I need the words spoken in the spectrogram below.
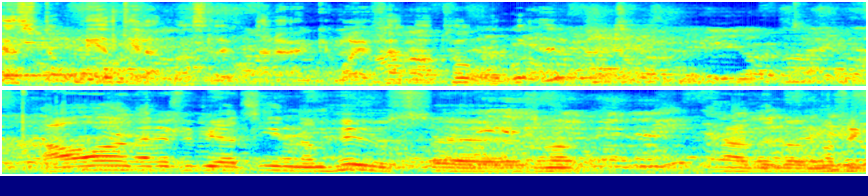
En stor del till att man slutade röka var ju för att man var tvungen att gå ut. Ja, när det förbjöds inomhus. Eh, man hade då, man fick,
